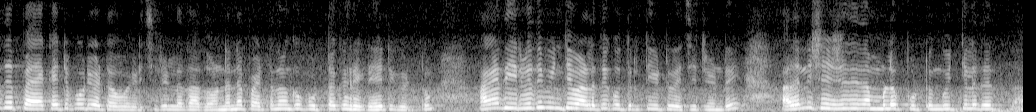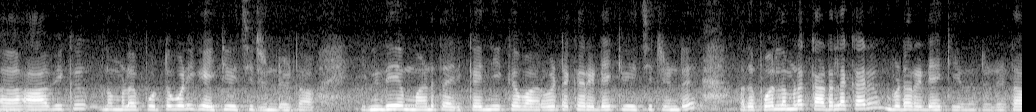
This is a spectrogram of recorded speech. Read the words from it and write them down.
നമ്മളിത് പാക്കറ്റ് പൊടി കേട്ടോ മേടിച്ചിട്ടുള്ളത്. അതുകൊണ്ട് തന്നെ പെട്ടെന്ന് നമുക്ക് പുട്ടൊക്കെ റെഡി ആയിട്ട് കിട്ടും. അങ്ങനെ ഇരുപത് മിനിറ്റ് വെള്ളത്തിൽ കുതിർത്തിയിട്ട് വെച്ചിട്ടുണ്ട്. അതിനുശേഷം നമ്മൾ പുട്ടും കുറ്റിൽ ഇത് ആവിക്ക് നമ്മൾ പുട്ടുപൊടി കയറ്റി വെച്ചിട്ടുണ്ട് കേട്ടോ. ഇനി ഇത് ഉമ്മാന്റെ തരിക്കഞ്ഞിയൊക്കെ വറവിട്ടൊക്കെ റെഡിയാക്കി വെച്ചിട്ടുണ്ട്. അതുപോലെ നമ്മൾ കടലക്കാരും ഇവിടെ റെഡിയാക്കി വന്നിട്ടുണ്ട് കേട്ടോ.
